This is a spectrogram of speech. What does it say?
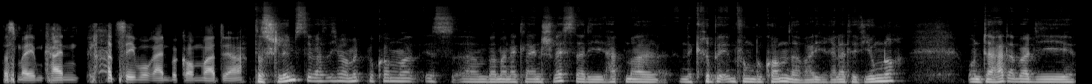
dass man eben keinen Placebo reinbekommen hat, ja. Das Schlimmste, was ich mal mitbekommen habe, ist ähm, bei meiner kleinen Schwester, die hat mal eine Grippeimpfung bekommen, da war die relativ jung noch. Und da hat aber die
